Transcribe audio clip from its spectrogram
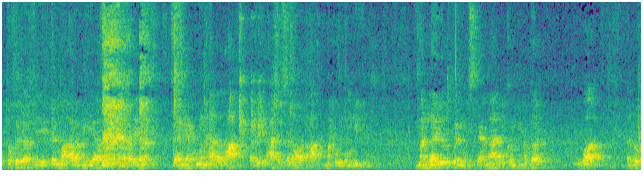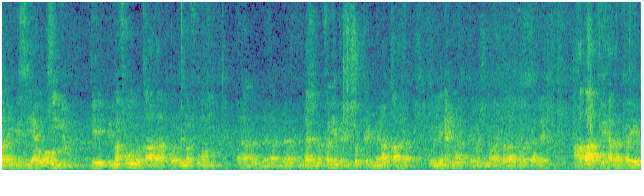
اتخذ في قمة عربية من سنتين بأن يكون هذا العقد هذه العشر سنوات عقد محو الأمية من لا يتقن استعمال الكمبيوتر واللغة الإنجليزية هو أمي بمفهوم القادة وبمفهوم آه، اللجنة الفريق اللي شكل من القادة واللي نحن كمجموعة طلال وزارة أعضاء في هذا الفريق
